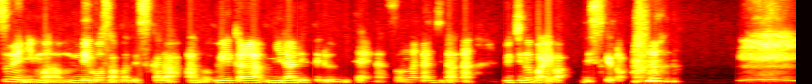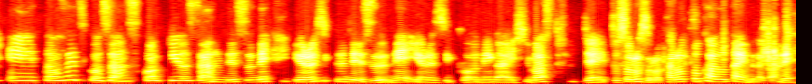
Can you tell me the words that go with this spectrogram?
常にまあ猫様ですから、あの上から見られてるみたいな、そんな感じだな。うちの場合は。ですけど。えっと、幸子さん、スコキューさんですね。よろしくですね。よろしくお願いします。じゃあ、えっと、そろそろタロットカードタイムだからね、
